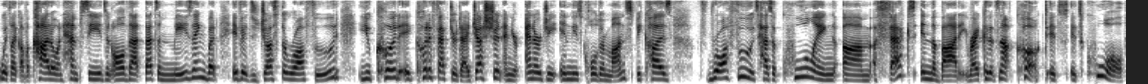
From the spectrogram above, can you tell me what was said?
with like avocado and hemp seeds and all of that. That's amazing. But if it's just the raw food, you could, it could affect your digestion and your energy in these colder months because raw foods has a cooling um, effect in the body, right? Because it's not cooked; it's it's cool,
